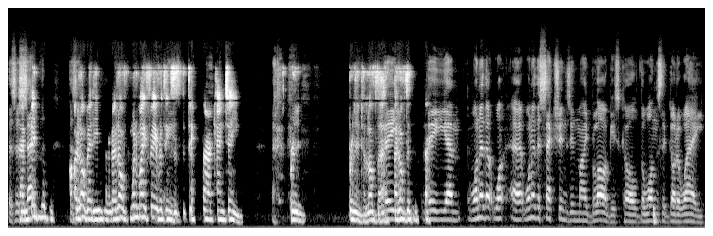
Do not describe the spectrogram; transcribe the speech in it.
There's a Um, set. Eddie Izzard, I love Eddie. I love one of my favorite things is the Death Star Canteen. Brilliant, brilliant. I love that. The- I love the. the um, one of the one, uh, one of the sections in my blog is called "The Ones That Got Away,"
